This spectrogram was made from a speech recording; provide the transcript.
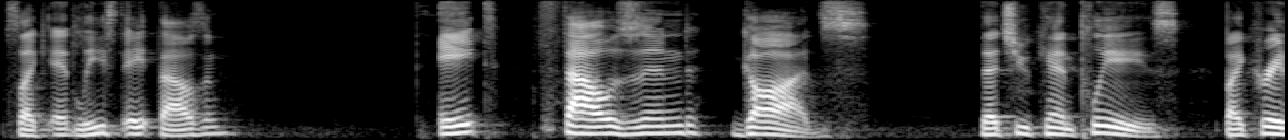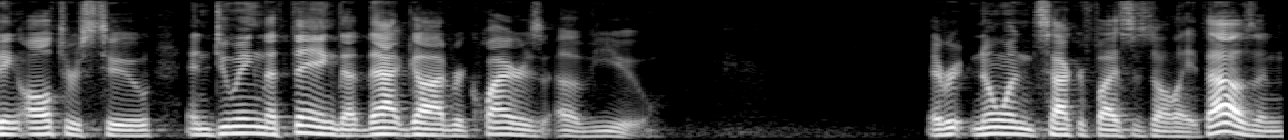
It's like at least 8,000. 8,000 gods that you can please by creating altars to and doing the thing that that God requires of you. Every, no one sacrifices all 8,000,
